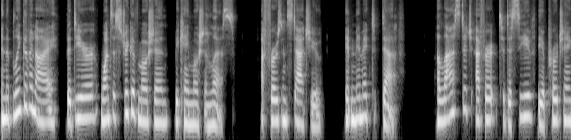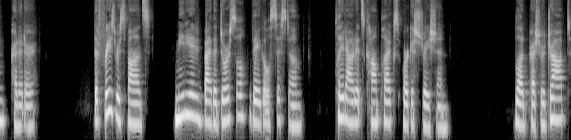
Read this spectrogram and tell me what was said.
In the blink of an eye, the deer, once a streak of motion, became motionless. A frozen statue, it mimicked death, a last ditch effort to deceive the approaching predator. The freeze response mediated by the dorsal vagal system, played out its complex orchestration. Blood pressure dropped,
